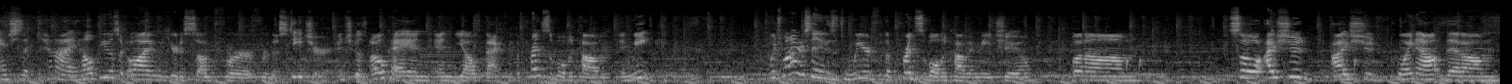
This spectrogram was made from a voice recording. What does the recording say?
and she's like, "Can I help you?" I was like, "Oh, I'm here to sub for for this teacher." And she goes, "Okay," and and yells back for the principal to come and meet me. Which my understanding is it's weird for the principal to come and meet you, but um, so I should I should point out that um,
